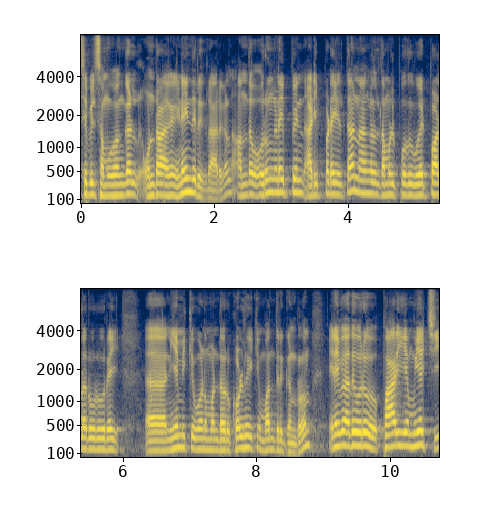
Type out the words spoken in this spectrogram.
சிவில் சமூகங்கள் ஒன்றாக இணைந்திருக்கிறார்கள். அந்த ஒருங்கிணைப்பின் அடிப்படையில் தான் நாங்கள் தமிழ் பொது வேட்பாளர் ஒருவரை நியமிக்க வேண்டும் என்ற ஒரு கொள்கைக்கும் வந்திருக்கின்றோம். எனவே அது ஒரு பாரிய முயற்சி.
